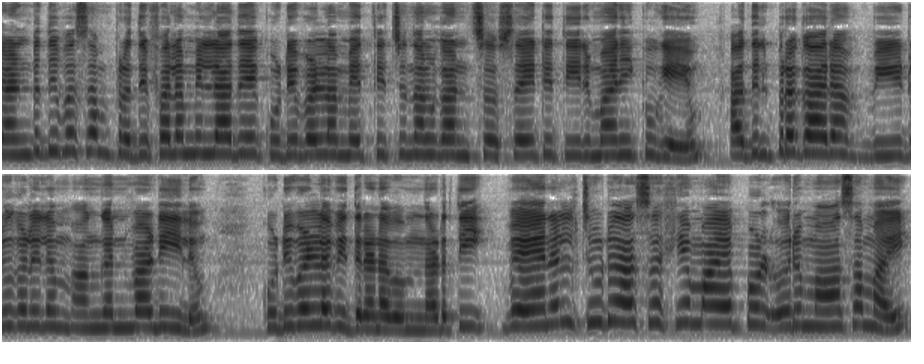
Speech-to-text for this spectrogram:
രണ്ടു ദിവസം പ്രതിഫലമില്ലാതെ കുടിവെള്ളം എത്തിച്ചു നൽകാൻ സൊസൈറ്റി തീരുമാനിക്കുകയും അതിൽ പ്രകാരം വീടുകളിലും അംഗൻവാടിയിലും കുടിവെള്ള വിതരണവും നടത്തി. വേനൽ ചൂട് അസഹ്യമായപ്പോൾ ഒരു മാസമായി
